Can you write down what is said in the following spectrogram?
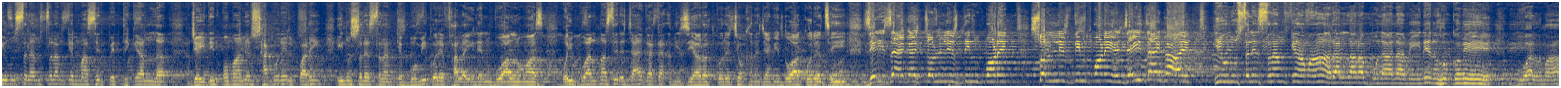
ইউনুস সালাম সালামকে মাসের পেট থেকে আল্লাহ যেই দিন ওমানের সাগরের পাড়ে ইউনুস সালামকে বমি করে ফালাইলেন বোয়াল মাছ। ওই বোয়াল মাছের জায়গাটা আমি জিয়ারত করেছি, ওখানে যে আমি দোয়া করেছি। যেই জায়গায় চল্লিশ দিন পরে চল্লিশ দিন পরে যেই জায়গায় ইউনুস সালামকে আমার আল্লাহ রাব্বুল আলামিনের হুকুমে বোয়াল মাছ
